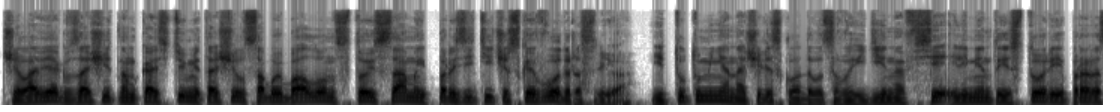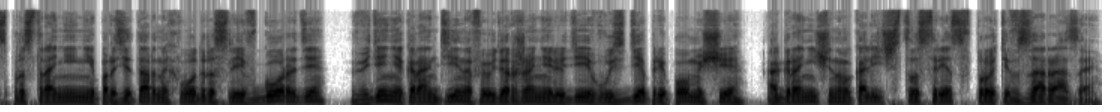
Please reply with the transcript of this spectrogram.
Человек в защитном костюме тащил с собой баллон с той самой паразитической водорослью, и тут у меня начали складываться воедино все элементы истории про распространение паразитарных водорослей в городе, введение карантинов и удержание людей в узде при помощи ограниченного количества средств против заразы.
